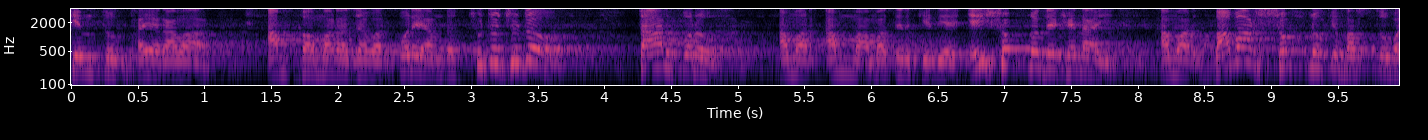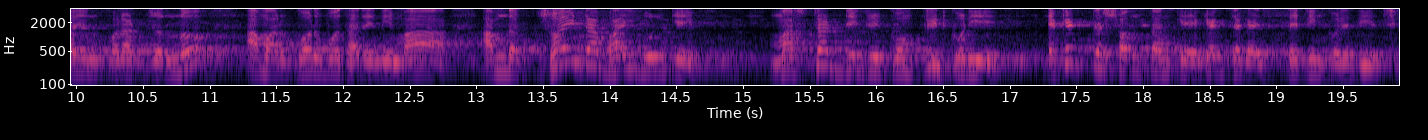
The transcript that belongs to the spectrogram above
কিন্তু ভাইয়ের আমার আব্বা মারা যাওয়ার পরে আমরা ছোট ছোট, তারপরও আমার আম্মা আমাদেরকে নিয়ে এই স্বপ্ন দেখে নাই। আমার বাবার স্বপ্নকে বাস্তবায়ন করার জন্য আমার গর্ভধারিণী মা, আমরা ছয়টা ভাই বোনকে মাস্টার ডিগ্রি কমপ্লিট করিয়ে এক একটা সন্তানকে এক এক জায়গায় সেটিং করে দিয়েছে।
